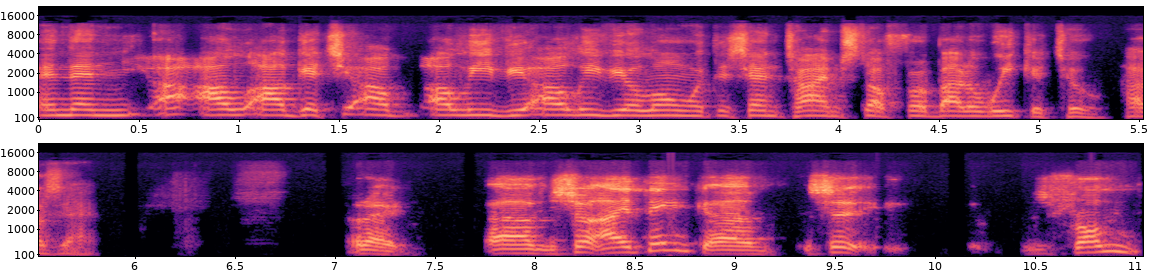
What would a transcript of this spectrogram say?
and then I'll I'll get you. I'll I'll leave you. I'll leave you alone with this end time stuff for about a week or two. How's that? Right. Um, so I think uh, so. From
